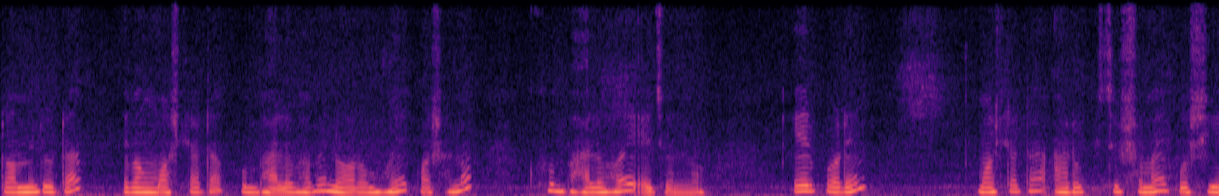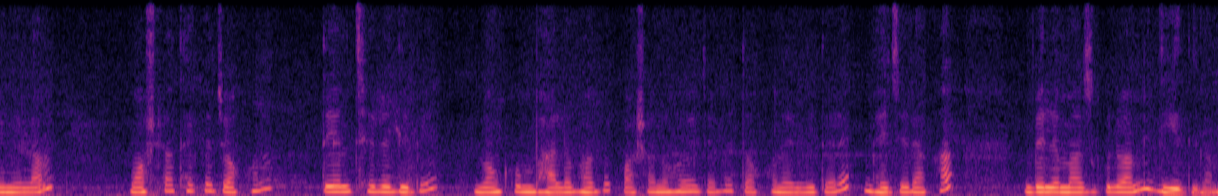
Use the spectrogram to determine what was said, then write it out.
টমেটোটা এবং মশলাটা খুব ভালোভাবে নরম হয়ে কষানো খুব ভালো হয় এজন্য। এরপরে মশলাটা আরও কিছু সময় কষিয়ে নিলাম। মশলা থেকে যখন তেল ছেড়ে দিবে এবং খুব ভালোভাবে কষানো হয়ে যাবে, তখন এর ভিতরে ভেজে রাখা বেলে মাছগুলো আমি দিয়ে দিলাম।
